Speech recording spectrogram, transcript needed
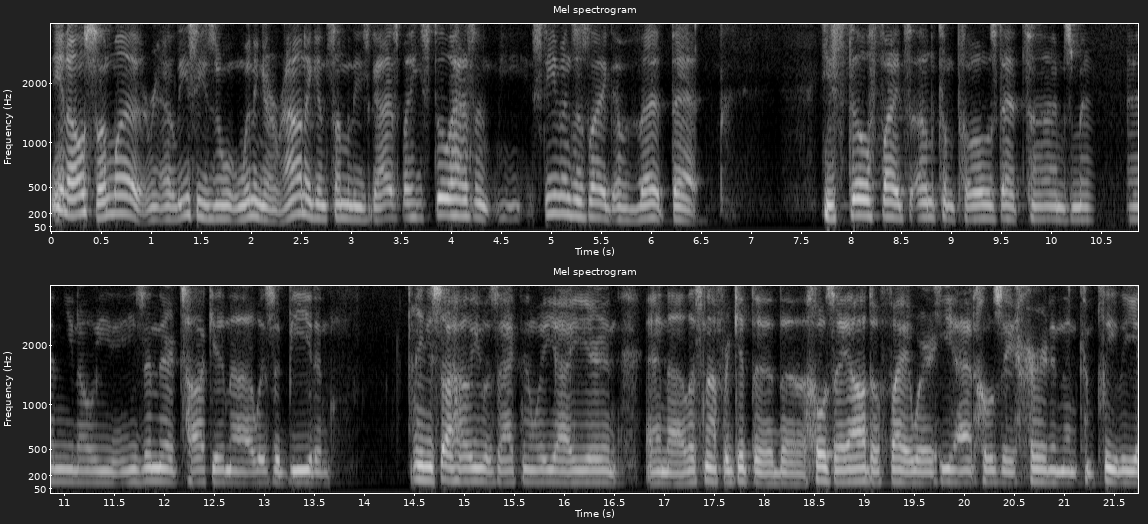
you know somewhat at least he's winning around against some of these guys, but he still hasn't. He, Stephens is like a vet that he still fights uncomposed at times, man. And you know he, he's in there talking uh, with Zabit and and you saw how he was acting with Yair, and and uh, let's not forget the the Jose Aldo fight where he had Jose hurt and then completely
